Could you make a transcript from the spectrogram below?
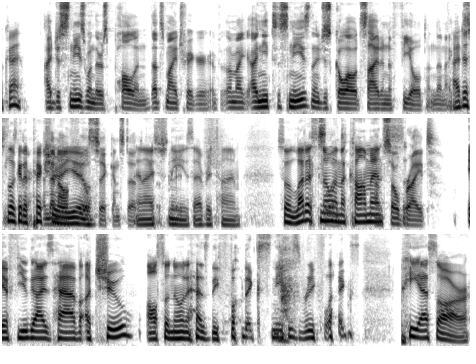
Okay. I just sneeze when there's pollen. That's my trigger. If I'm like, I need to sneeze, then I just go outside in a field, and then I. I just look at a picture and then of I'll you, Feel sick instead, and I That's great. sneeze every time. So let us know in the comments I'm so bright. If you guys have ACHOO, also known as the photic sneeze reflex, PSR.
